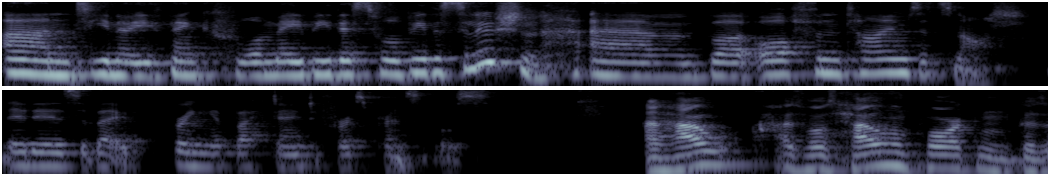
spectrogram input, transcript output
And you know you think well maybe this will be the solution. Um, but oftentimes it's not. It is about bringing it back down to first principles. And how i suppose how important because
